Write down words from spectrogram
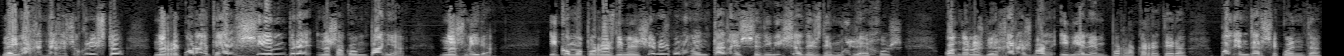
La imagen de Jesucristo nos recuerda que Él siempre nos acompaña, nos mira, y como por las dimensiones monumentales se divisa desde muy lejos, cuando los viajeros van y vienen por la carretera pueden darse cuenta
